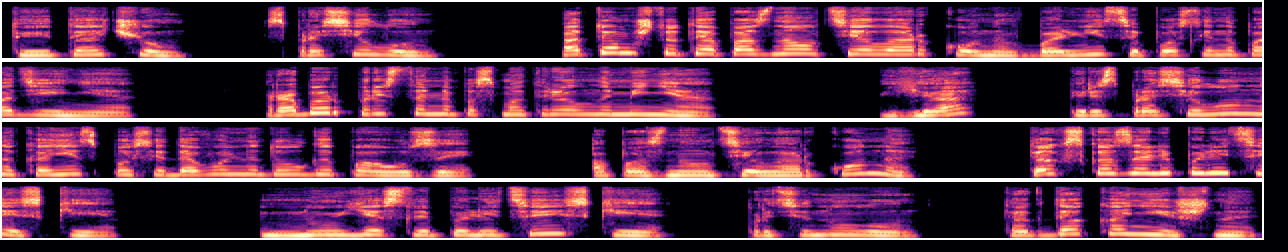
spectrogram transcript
«Ты это о чем?» — спросил он. «О том, что ты опознал тело Аркона в больнице после нападения». Робер пристально посмотрел на меня. «Я?» — переспросил он, наконец, после довольно долгой паузы. Опознал тело Аркона? Так сказали полицейские. Ну, если полицейские, протянул он, тогда, конечно.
